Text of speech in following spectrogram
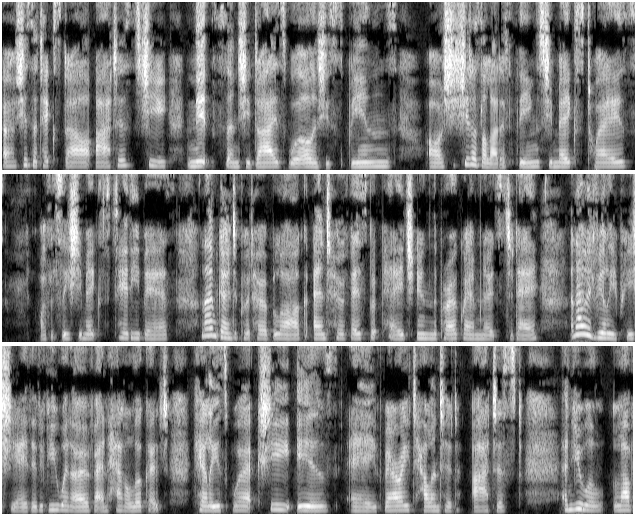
uh, she's a textile artist. She knits and she dyes wool and she spins. Oh, she, she does a lot of things. She makes toys. Obviously, she makes teddy bears, and I'm going to put her blog and her Facebook page in the program notes today. And I would really appreciate it if you went over and had a look at Kelly's work. She is a very talented artist, and you will love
